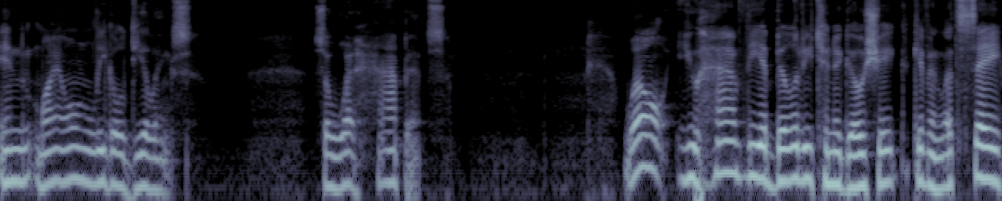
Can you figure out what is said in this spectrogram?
in my own legal dealings. So, what happens? Well, you have the ability to negotiate, given, let's say,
